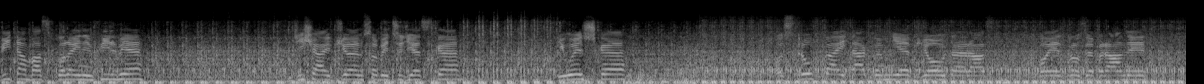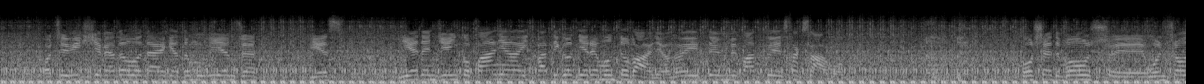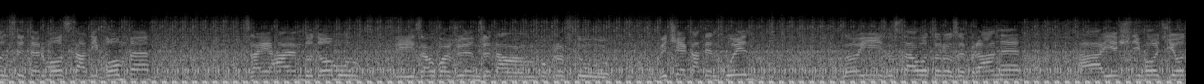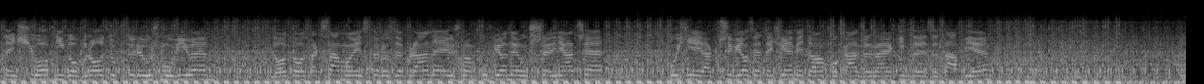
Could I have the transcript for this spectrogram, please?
witam Was w kolejnym filmie. Dzisiaj wziąłem sobie 30 i łyżkę. Ostrówka i tak bym nie wziął teraz, bo jest rozebrany. Oczywiście wiadomo, tak jak ja to mówiłem, że jest jeden dzień kopania i dwa tygodnie remontowania. No i w tym wypadku jest tak samo. Poszedł wąż y, łączący termostat i pompę. Zajechałem do domu i zauważyłem, że tam po prostu wycieka ten płyn. No i zostało to rozebrane. A jeśli chodzi o ten siłownik obrotów, który już mówiłem, no to tak samo jest to rozebrane. Już mam kupione uszczelniacze. Później jak przywiozę te ziemię, to wam pokażę na jakim to jest etapie.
